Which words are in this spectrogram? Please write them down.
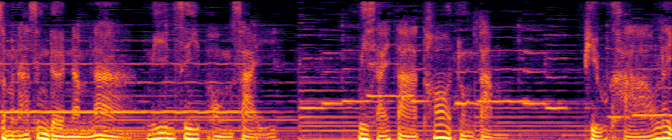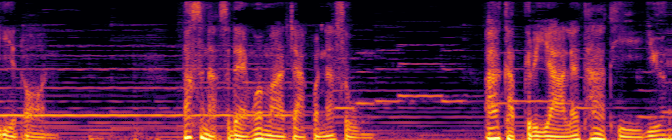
สมณะซึ่งเดินนำหน้ามีอินทรีย์ผ่องใส มีสายตาทอดลงต่ำ ผิวขาวละเอียดอ่อน ลักษณะแสดงว่ามาจากวรรณะสูง อากับกริยาและท่าทีเยื้อง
